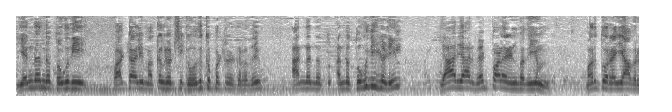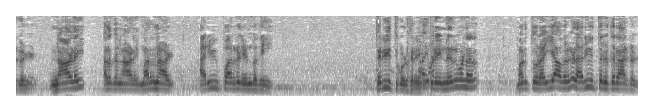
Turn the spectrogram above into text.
எந்தெந்த தொகுதி பாட்டாளி மக்கள் கட்சிக்கு ஒதுக்கப்பட்டிருக்கிறது அந்தந்த தொ- அந்த தொகுதிகளில் யார் யார் வேட்பாளர் என்பதையும் மருத்துவர் ஐயா அவர்கள் நாளை அல்லது நாளை மறுநாள் அறிவிப்பார்கள் என்பதை தெரிவித்துக் கொள்கிறேன் என்னுடைய நிறுவனர் மருத்துவர் ஐயா அவர்கள் அறிவித்திருக்கிறார்கள்.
